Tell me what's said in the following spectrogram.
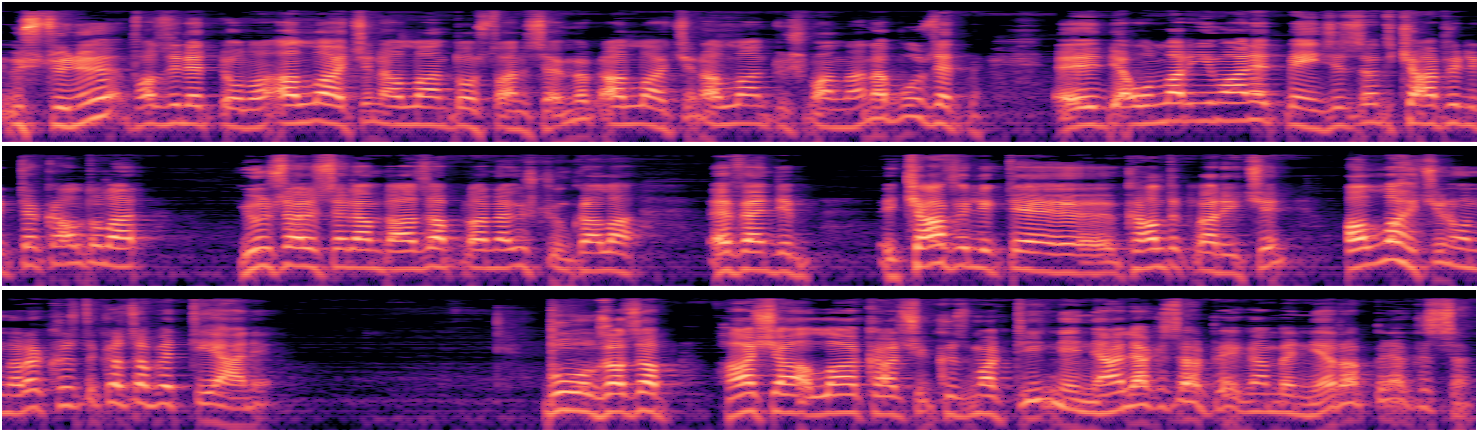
üstünü faziletli olan Allah için Allah'ın dostlarını sevmek, Allah için Allah'ın düşmanlarına buğz etmek. E, onlar iman etmeyince zaten kafirlikte kaldılar. Yunus Aleyhisselam da azaplarına üç gün kala efendim e, kafirlikte e, kaldıkları için Allah için onlara kızdı, gazap etti yani. Bu gazap haşa Allah'a karşı kızmak değil. Ne, ne alakası var peygamber? Niye Rabbine kızsın?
